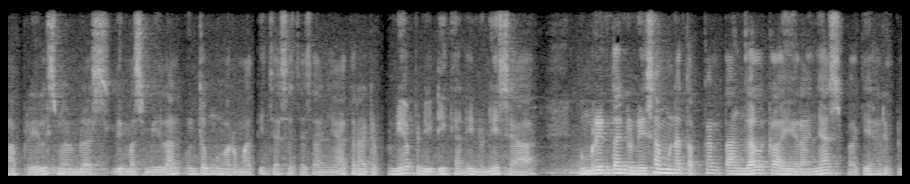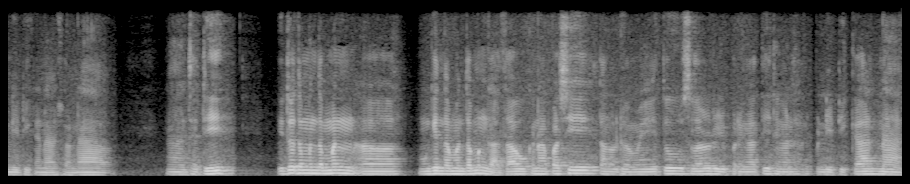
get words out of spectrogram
April 1959 untuk menghormati jasa-jasanya terhadap dunia pendidikan Indonesia. Pemerintah Indonesia menetapkan tanggal kelahirannya sebagai Hari Pendidikan Nasional. Nah, jadi itu teman-teman eh, mungkin teman-teman nggak tahu kenapa sih tanggal 2 Mei itu selalu diperingati dengan Hari Pendidikan. Nah,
